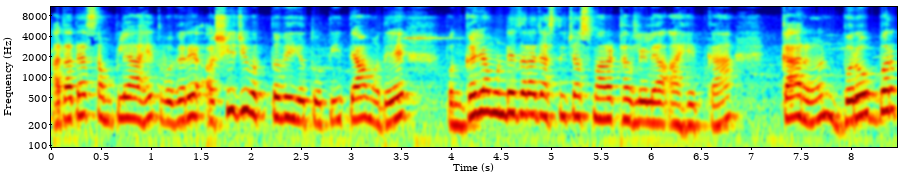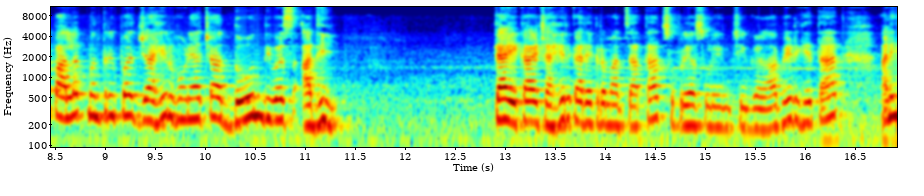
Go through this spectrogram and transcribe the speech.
आता त्या संपल्या आहेत वगैरे अशी जी वक्तव्य येत होती त्यामध्ये पंकजा मुंडे जरा जास्तीच्या स्मारक ठरलेल्या आहेत का? कारण बरोबर पालकमंत्रीपद जाहीर होण्याच्या दोन दिवस आधी त्या एका जाहीर कार्यक्रमात जातात सुप्रिया सुळेंची गळाभेट घेतात आणि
